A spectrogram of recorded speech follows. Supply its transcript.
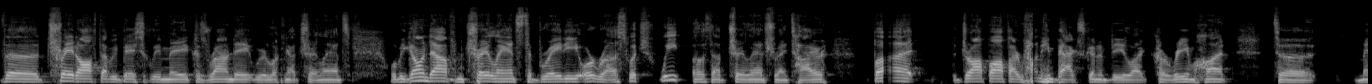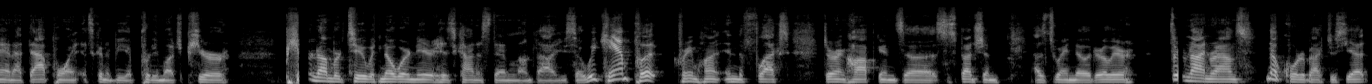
the trade off that we basically made because round eight we were looking at Trey Lance. We'll be going down from Trey Lance to Brady or Russ, which we both have Trey Lance ranked higher, but the drop off at running back is going to be like Kareem Hunt to man. At that point, it's going to be a pretty much pure, pure number two with nowhere near his kind of standalone value. So we can put Kareem Hunt in the flex during Hopkins' uh, suspension, as Dwain noted earlier. Through nine rounds, no quarterback just yet.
